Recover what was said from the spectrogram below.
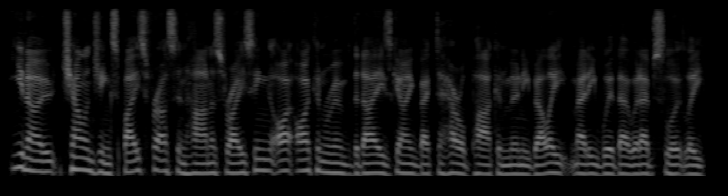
you know challenging space for us in harness racing. I, I can remember the days going back to Harold Park and Moonee Valley, Matty, where they would absolutely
